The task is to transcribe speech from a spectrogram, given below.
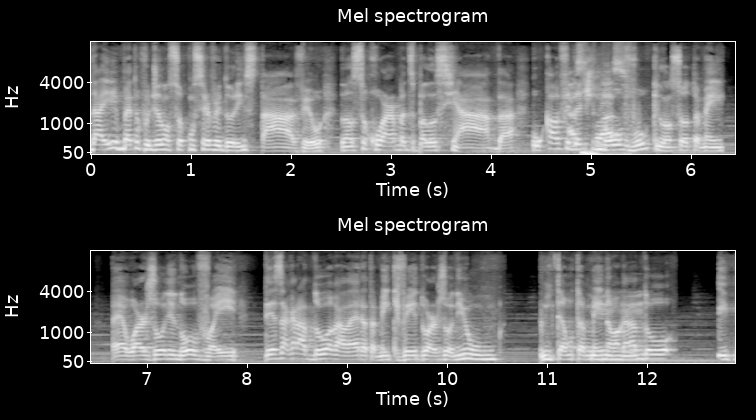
Daí o Battlefield lançou com servidor instável, lançou com arma desbalanceada. O Call of Duty novo, que lançou também. É, o Warzone novo aí, desagradou a galera também que veio do Warzone 1. Então também uhum. não agradou. E,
